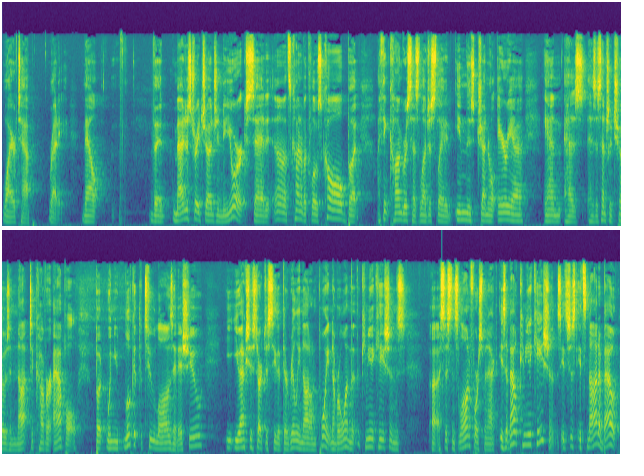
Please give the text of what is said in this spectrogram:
wiretap ready. Now, the magistrate judge in New York said oh, it's kind of a close call, but I think Congress has legislated in this general area and has has essentially chosen not to cover Apple. But when you look at the two laws at issue, you actually start to see that they're really not on point. Number one, that the Communications uh, Assistance Law Enforcement Act is about communications. It's just it's not about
